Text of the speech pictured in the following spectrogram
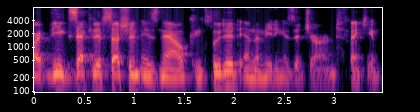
All right, the executive session is now concluded and the meeting is adjourned. Thank you.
